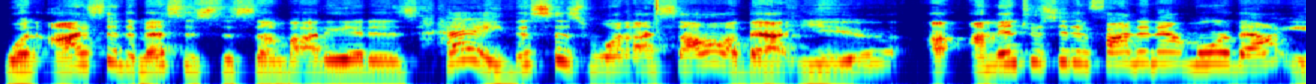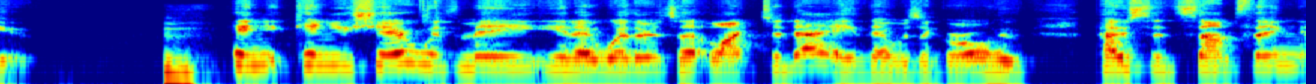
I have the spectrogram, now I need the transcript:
When I send a message to somebody, it is, "Hey, this is what I saw about you. I, I'm interested in finding out more about you." Hmm. Can you can you share with me, you know, whether it's a, like today, there was a girl who posted something.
